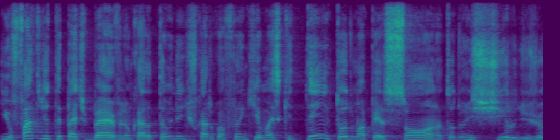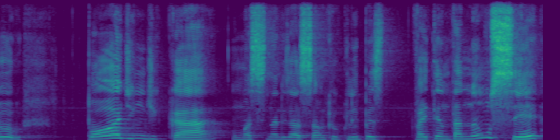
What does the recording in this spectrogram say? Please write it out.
e o fato de ter Pat Beverly, um cara tão identificado com a franquia, mas que tem toda uma persona, todo um estilo de jogo, pode indicar uma sinalização que o Clippers vai tentar não ser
